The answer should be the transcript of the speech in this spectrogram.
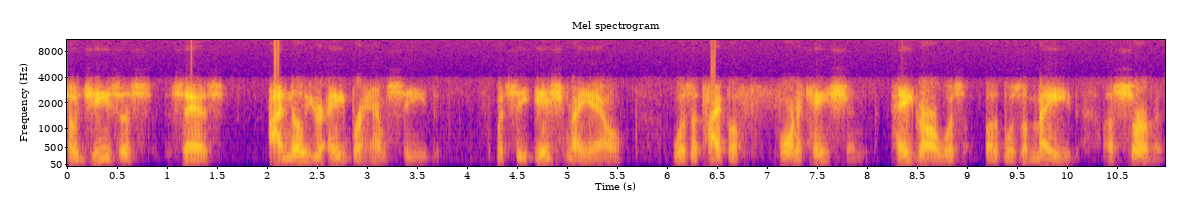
So Jesus says, "I know you're Abraham's seed," but see, Ishmael was a type of fornication. Hagar was uh, was a maid, a servant.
